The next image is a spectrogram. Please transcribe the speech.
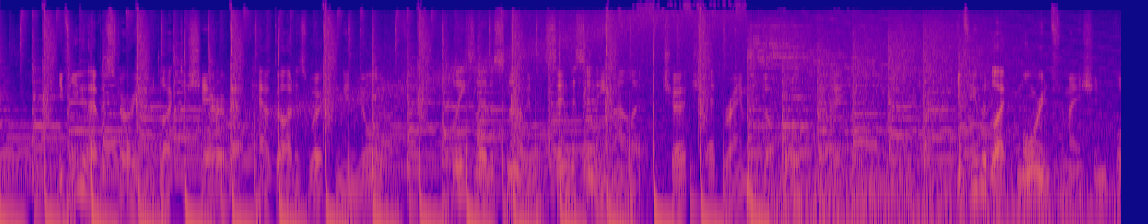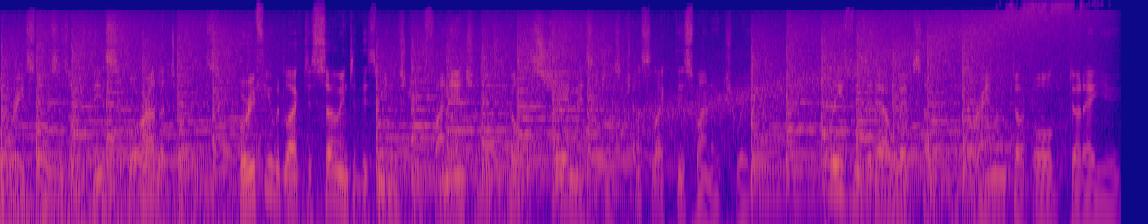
If you have a story you would like to share about how God is working in your life, please let us know and send us an email at church at If you would like more information or resources on this or other topics, or if you would like to sow into this ministry financially to help us share messages just like this one each week, please visit our website at rhema.org.au.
